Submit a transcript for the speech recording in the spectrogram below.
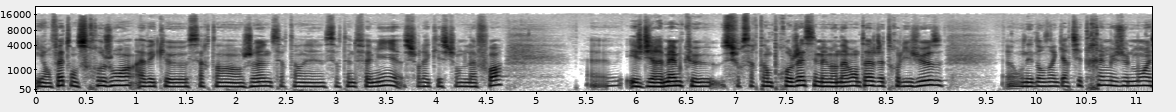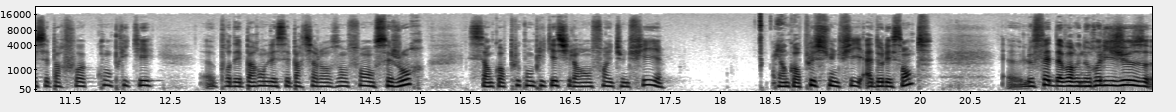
Et en fait, on se rejoint avec euh, certains jeunes, certaines familles sur la question de la foi. Euh, et je dirais même que sur certains projets, c'est même un avantage d'être religieuse. Euh, on est dans un quartier très musulman et c'est parfois compliqué pour des parents de laisser partir leurs enfants en séjour. C'est encore plus compliqué si leur enfant est une fille, et encore plus une fille adolescente. Euh, le fait d'avoir une religieuse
